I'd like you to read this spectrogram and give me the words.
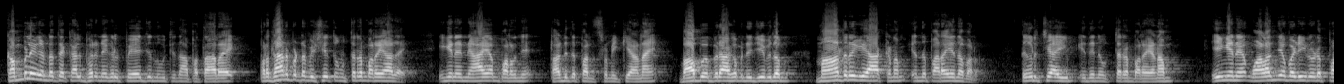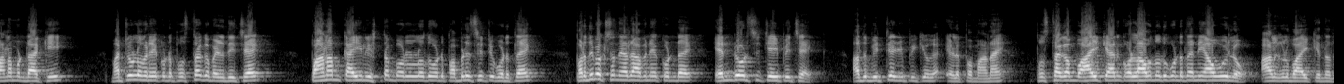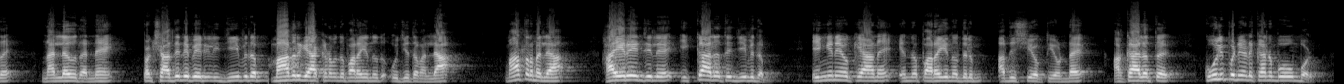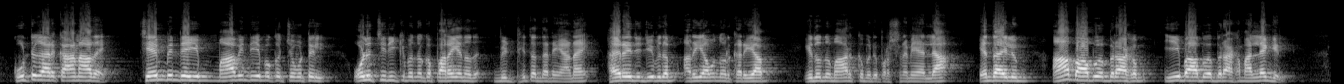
കമ്പിളി കണ്ടത്തെ കൽഭരണികൾ പേജ് നൂറ്റി നാൽപ്പത്തി ആറ് പ്രധാനപ്പെട്ട വിഷയത്തിന് ഉത്തരം പറയാതെ ഇങ്ങനെ ന്യായം പറഞ്ഞ് തടിതപ്പാൻ ശ്രമിക്കുകയാണ്. ബാബു ഇബ്രാഹിമിന്റെ ജീവിതം മാതൃകയാക്കണം എന്ന് പറയുന്നവർ തീർച്ചയായും ഇതിന് ഉത്തരം പറയണം. ഇങ്ങനെ വളഞ്ഞ വഴിയിലൂടെ പണമുണ്ടാക്കി മറ്റുള്ളവരെ കൊണ്ട് പുസ്തകം എഴുതിച്ച് പണം കയ്യിൽ ഇഷ്ടം പോലുള്ളതുകൊണ്ട് പബ്ലിസിറ്റി കൊടുത്ത് പ്രതിപക്ഷ നേതാവിനെ കൊണ്ട് എൻഡോഴ്സ് ചെയ്യിപ്പിച്ച് അത് വിറ്റഴിപ്പിക്കുക എളുപ്പമാണ്. പുസ്തകം വായിക്കാൻ കൊള്ളാവുന്നത് കൊണ്ട് തന്നെ ആവുമല്ലോ ആളുകൾ വായിക്കുന്നത്. നല്ലത് തന്നെ. പക്ഷെ അതിന്റെ പേരിൽ ജീവിതം മാതൃകയാക്കണമെന്ന് പറയുന്നത് ഉചിതമല്ല. മാത്രമല്ല ഹൈറേഞ്ചിലെ ഇക്കാലത്തെ ജീവിതം ഇങ്ങനെയൊക്കെയാണ് എന്ന് പറയുന്നതിലും അതിശയോക്തിയുണ്ട്. അക്കാലത്ത് കൂലിപ്പണി എടുക്കാൻ പോകുമ്പോൾ കൂട്ടുകാർ കാണാതെ ചേമ്പിന്റെയും മാവിന്റെയും ഒക്കെ ചുവട്ടിൽ ഒളിച്ചിരിക്കുമെന്നൊക്കെ പറയുന്നത് വിഡ്ഢിത്തം തന്നെയാണ്. ഹൈറേഞ്ച് ജീവിതം അറിയാവുന്നവർക്കറിയാം. ഇതൊന്നും ആർക്കും ഒരു പ്രശ്നമേ അല്ല. എന്തായാലും ആ ബാബു എബ്രാഹിം ഈ ബാബു എബ്രാഹിം അല്ലെങ്കിൽ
